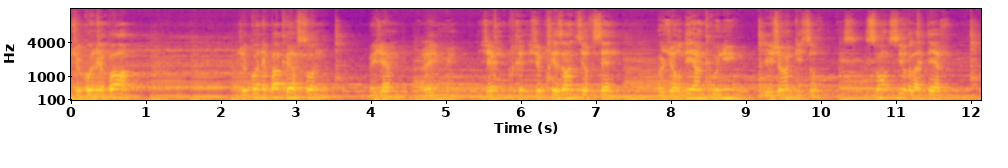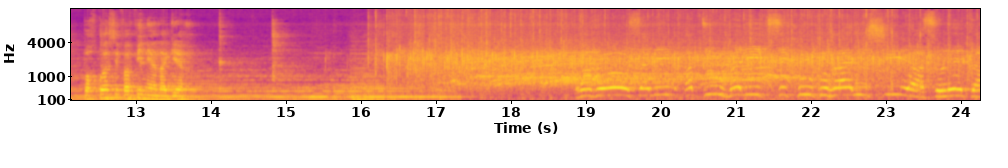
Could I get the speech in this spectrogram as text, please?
Je connais pas. Je connais pas personne. Mais j'aime. J'aime. Je présente sur scène. Aujourd'hui inconnu. Les gens qui sont, sont sur la terre. Pourquoi c'est pas fini à la guerre? Bravo Salim, Abdou, Malik, Sekou, Koura, Ishia, Soleta,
